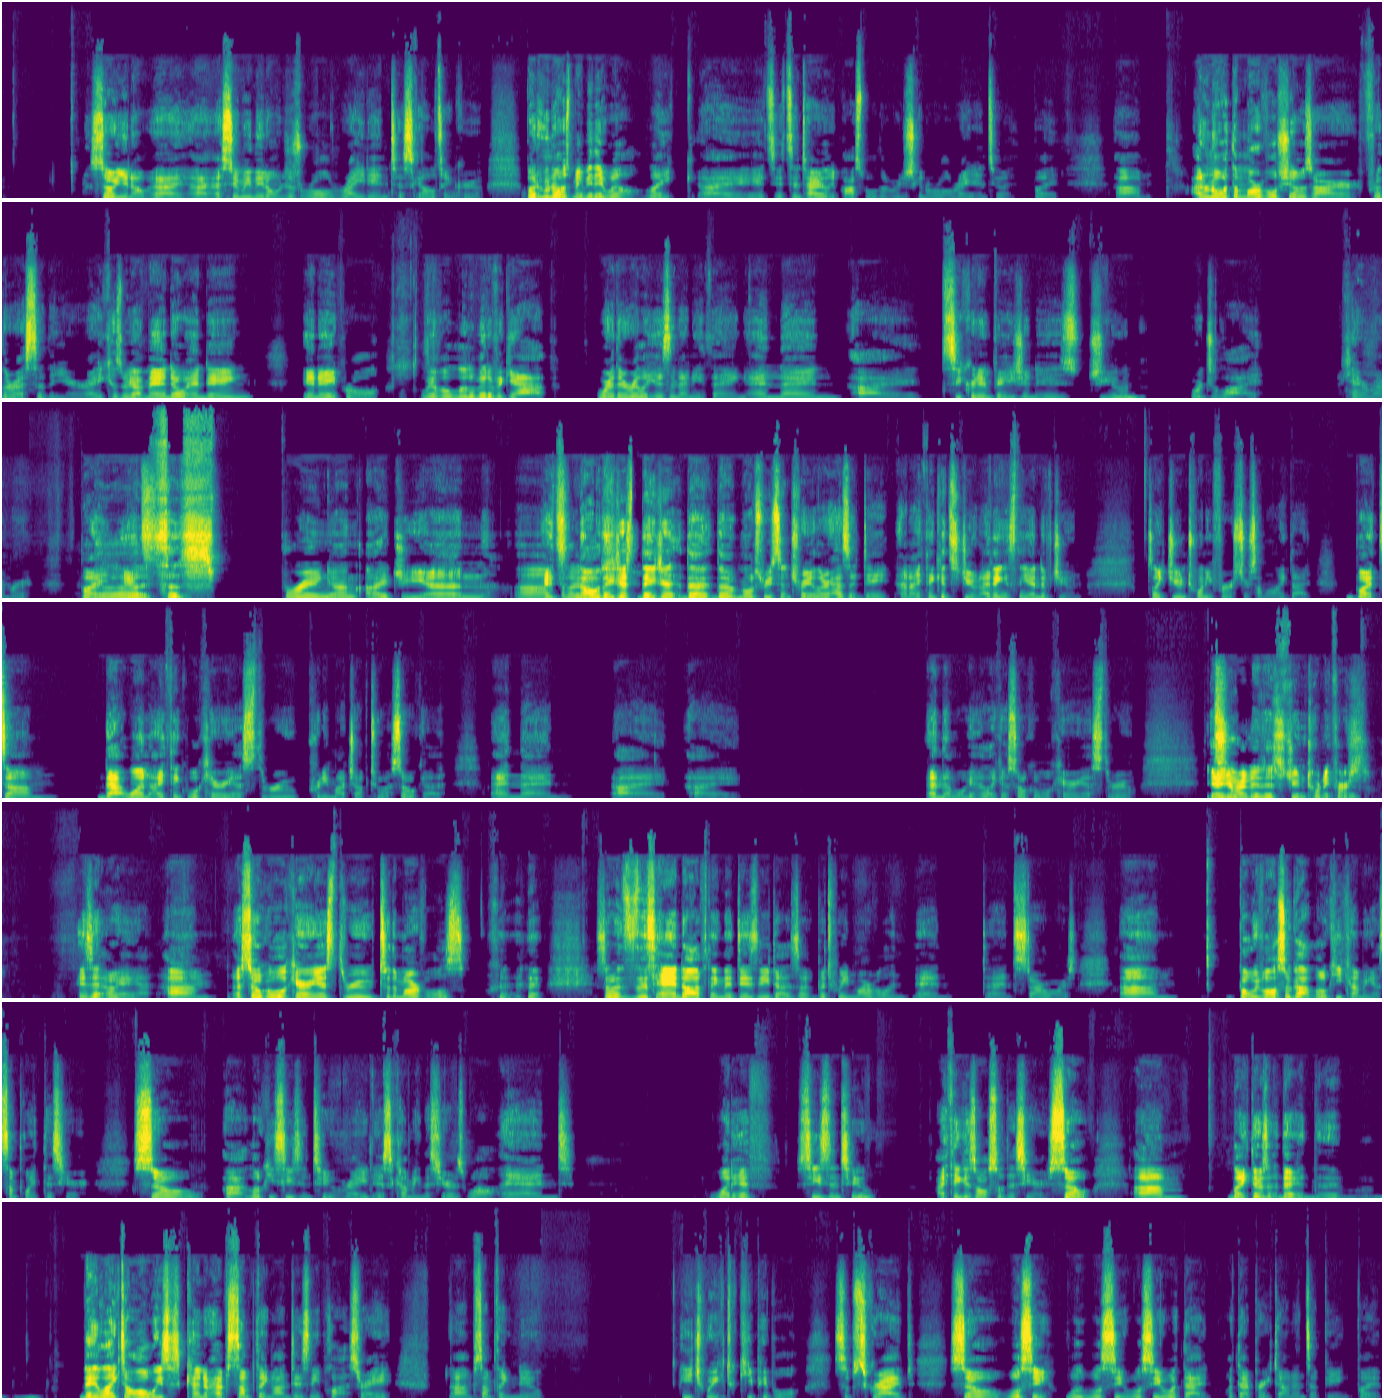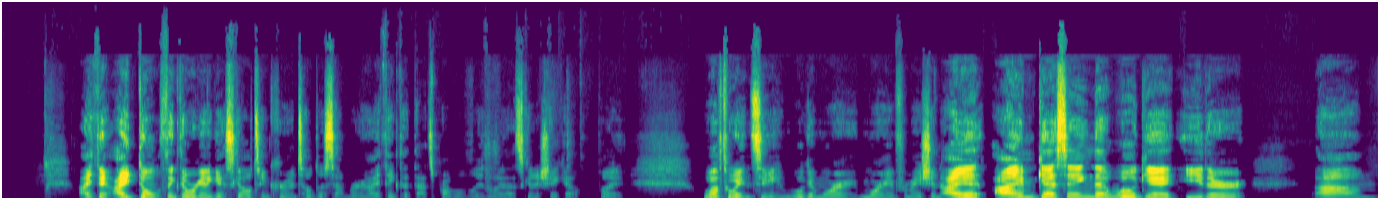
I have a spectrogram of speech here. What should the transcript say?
So you know, uh, uh, assuming they don't just roll right into Skeleton Crew, but who knows? Maybe they will. Like, uh, it's it's entirely possible that we're just gonna roll right into it. But um, I don't know what the Marvel shows are for the rest of the year, right? Because we got Mando ending in April. We have a little bit of a gap where there really isn't anything, and then uh, Secret Invasion is June or July. I can't remember, but uh, it says spring on IGN. Um, it's no, they just they just the the most recent trailer has a date, and I think it's June. I think it's the end of June. It's like June twenty first or something like that but um that one I think will carry us through pretty much up to Ahsoka, and then I I and then we'll get like Ahsoka will carry us through. Yeah, you're right. It is June 21st. Is it okay? Yeah. Um, Ahsoka will carry us through to the Marvels. So it's this handoff thing that Disney does uh, between Marvel and and and Star Wars. Um, but we've also got Loki coming at some point this year. So uh, Loki season two, right, is coming this year as well. And what if season two, I think, is also this year. So, um, like, there's there, they like to always kind of have something on Disney Plus, right? Um, something new each week to keep people subscribed. So we'll see. We'll we'll see. We'll see what that what that breakdown ends up being. But I think I don't think that we're going to get Skeleton Crew until December. I think that that's probably the way that's going to shake out. But we'll have to wait and see. We'll get more more information. I I'm guessing that we'll get either um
